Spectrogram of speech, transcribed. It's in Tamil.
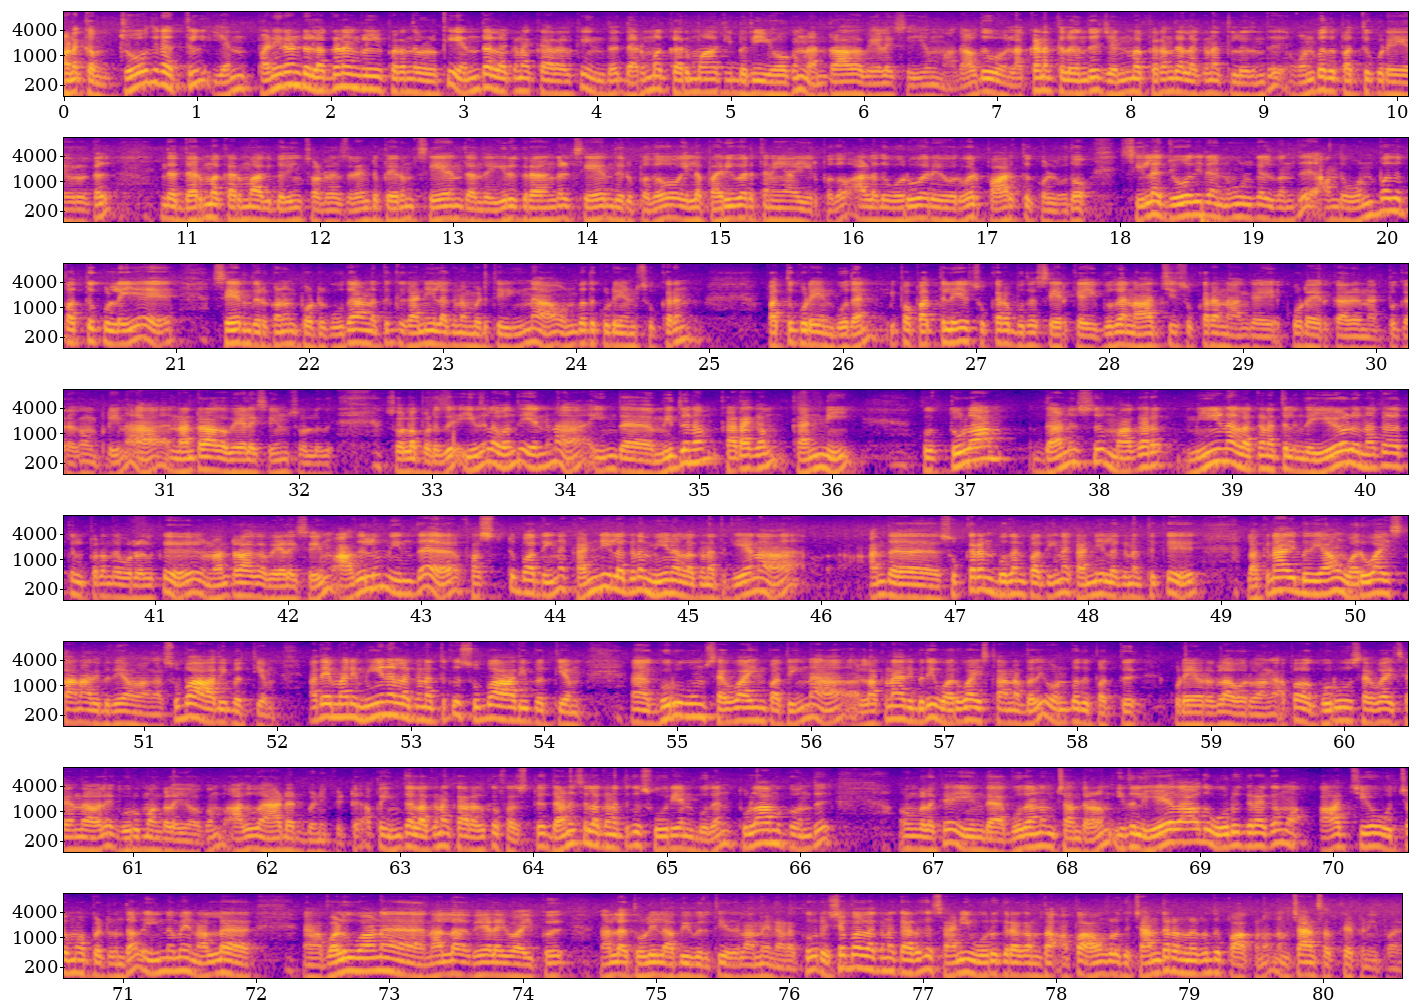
வணக்கம். ஜோதிடத்தில் என் பனிரெண்டு லக்னங்களில் பிறந்தவர்களுக்கு எந்த லக்னக்காரருக்கு இந்த தர்ம கர்மாதிபதி யோகம் நன்றாக வேலை செய்யும்? அதாவது ஒரு லக்கணத்திலிருந்து ஜென்ம பிறந்த லக்னத்திலிருந்து ஒன்பது பத்து குடையவர்கள் இந்த தர்ம கர்மாதிபதினு சொல்கிறது ரெண்டு பேரும் சேர்ந்து அந்த இரு கிரகங்கள் சேர்ந்து இருப்பதோ இல்லை பரிவர்த்தனையாக இருப்பதோ அல்லது ஒருவரை ஒருவர் பார்த்து கொள்வதோ சில ஜோதிட நூல்கள் வந்து அந்த ஒன்பது பத்துக்குள்ளேயே சேர்ந்து இருக்கணும்னு போட்டிருக்கு. உதாரணத்துக்கு கன்னி லக்னம் எடுத்துக்கிட்டிங்கன்னா ஒன்பது குடையன் சுக்கரன் பத்து குடையன் புதன். இப்போ பத்துலேயே சுக்கர புத சேர்க்கை. புதன் ஆட்சி சுக்கரன் அங்கே கூட இருக்காரு நட்பு கிரகம் அப்படின்னா நன்றாக வேலை செய்யும் சொல்லுது சொல்லப்படுது. இதில் வந்து என்னென்னா இந்த மிதுனம் கடகம் கன்னி துலாம் தனுசு மகர மீன லக்னத்தில் இந்த ஏழு நகரத்தில் பிறந்தவர்களுக்கு நன்றாக வேலை செய்யும். அதிலும் இந்த ஃபஸ்ட்டு பார்த்தீங்கன்னா கன்னி லக்னம் மீன லக்னத்துக்கு ஏன்னா அந்த சுக்கரன் புதன் பார்த்தீங்கன்னா கன்னி லக்னத்துக்கு லக்னாதிபதியாகவும் வருவாய் ஸ்தானாதிபதியாகவும் வாங்க. சுப ஆதிபத்தியம். அதே மாதிரி மீன லக்னத்துக்கு சுப ஆதிபத்தியம். குருவும் செவ்வாயும் பார்த்தீங்கன்னா லக்னாதிபதி வருவாய் ஸ்தானாதிபதி ஒன்பது பத்து உடையவர்களாக வருவாங்க. அப்போ குரு செவ்வாய் சேர்ந்தாலே குருமங்கள யோகம் அதுவும் ஆடட் பெனிஃபிட் அப்போ இந்த லக்னக்காரர்களுக்கு ஃபஸ்ட்டு தனுசு லக்னத்துக்கு சூரியன் புதன் துலாமுக்கு வந்து உங்களுக்கு இந்த புதனும் சந்திரனும் இதில் ஏதாவது ஒரு கிரகம் ஆட்சியோ உச்சமோ பெற்றிருந்தால் இன்னுமே நல்ல வலுவான நல்ல வேலைவாய்ப்பு நல்ல தொழில் அபிவிருத்தி இதெல்லாமே நடக்கும். ரிஷப லக்னக்காரருக்கு சனி ஒரு கிரகம் தான். அப்போ அவங்களுக்கு சந்திரன்லேருந்து பார்க்கணும். நம்ம சேனல் சப்ஸ்கிரைப் பண்ணி பாருங்கள்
